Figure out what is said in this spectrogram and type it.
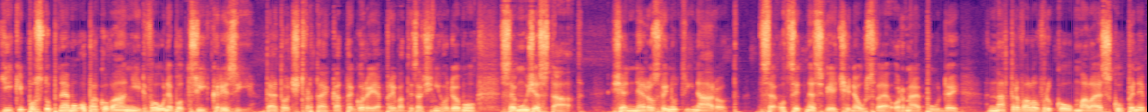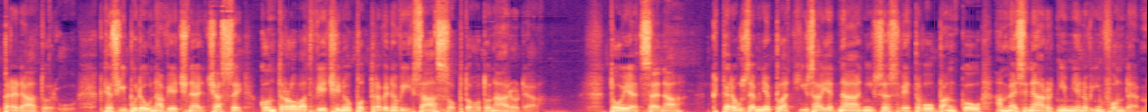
Díky postupnému opakování dvou nebo tří krizí této čtvrté kategorie privatizačního domu se může stát, že nerozvinutý národ se ocitne s většinou své orné půdy natrvalo v rukou malé skupiny predátorů, kteří budou na věčné časy kontrolovat většinu potravinových zásob tohoto národa. To je cena, kterou země platí za jednání se Světovou bankou a Mezinárodním měnovým fondem.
